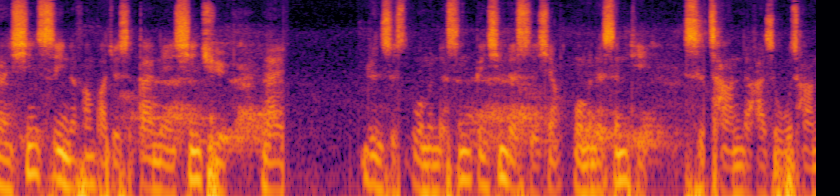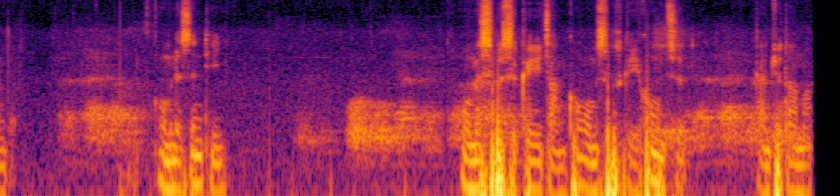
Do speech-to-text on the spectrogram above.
让心适应的方法就是带领心去来认识我们的身跟心的实相。我们的身体是常的还是无常的？我们的身体，我们是不是可以掌控？我们是不是可以控制？感觉到吗？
